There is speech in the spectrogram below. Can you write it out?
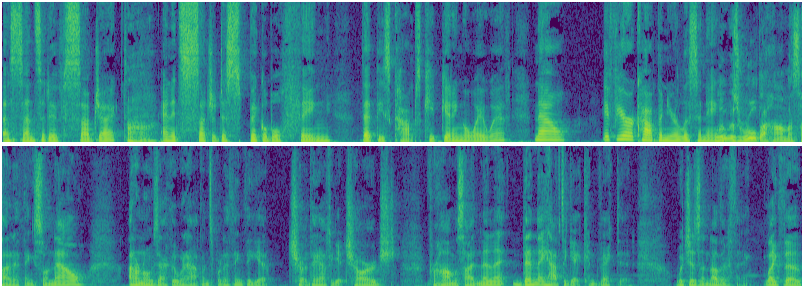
a sensitive subject Uh-huh. and it's such a despicable thing that these cops keep getting away with. Now, if you're a cop and you're listening, well it was ruled a homicide i think so now i don't know exactly what happens but i think they get they have to get charged for homicide and then they, then they have to get convicted which is another thing like the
